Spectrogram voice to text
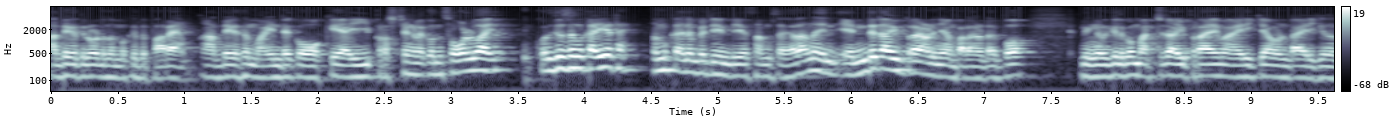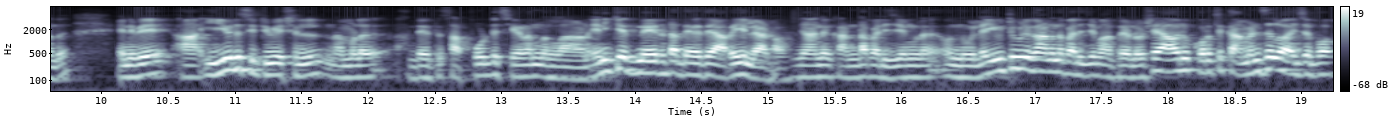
അദ്ദേഹത്തിനോട് നമുക്കിത് പറയാം. അദ്ദേഹത്തെ മൈൻഡൊക്കെ ഓക്കെ ആയി ഈ പ്രശ്നങ്ങളൊക്കെ ഒന്ന് സോൾവ് ആയി. കുറച്ച് ദിവസം കഴിയട്ടെ. നമുക്ക് അതിനെപ്പറ്റി എന്ത് ചെയ്യാൻ സംസാരിക്കാം. അതാണ് എന്റെ ഒരു അഭിപ്രായമാണ് ഞാൻ പറയുന്നത് ഇപ്പോൾ നിങ്ങൾക്ക് ചിലപ്പോൾ മറ്റൊരു അഭിപ്രായമായിരിക്കാം ഉണ്ടായിരിക്കുന്നത്. എനിവേ ഈ ഒരു സിറ്റുവേഷനിൽ നമ്മൾ അദ്ദേഹത്തെ സപ്പോർട്ട് ചെയ്യണം എന്നുള്ളതാണ്. എനിക്ക് നേരിട്ട് അദ്ദേഹത്തെ അറിയില്ല കേട്ടോ. ഞാൻ കണ്ട പരിചയങ്ങൾ ഒന്നുമില്ല. യൂട്യൂബിൽ കാണുന്ന പരിചയം മാത്രമേ ഉള്ളൂ. പക്ഷേ ആ ഒരു കുറച്ച് കമൻസുകൾ വായിച്ചപ്പോൾ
